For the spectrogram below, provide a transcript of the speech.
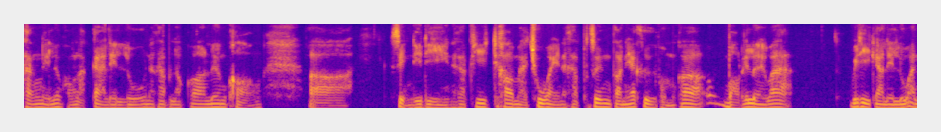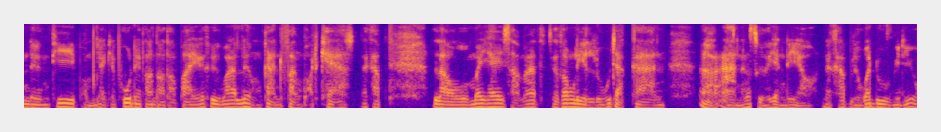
ทั้งในเรื่องของหลักการเรียนรู้นะครับ แล้วก็เรื่องของสิ่งดีๆนะครับที่เข้ามาช่วยนะครับ ซึ่งตอนนี้คือผมก็บอกได้เลยว่า วิธีการเรียนรู้อันหนึ่งที่ผมอยากจะพูดในตอนต่อๆไป ก็คือว่าเรื่องของการฟังพอดแคสต์นะครับ เราไม่ใช่สามารถจะต้องเรียนรู้จากการอ่านหนังสืออย่างเดียวนะครับ หรือว่าดูวิดีโอ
